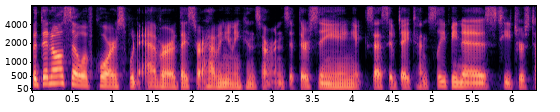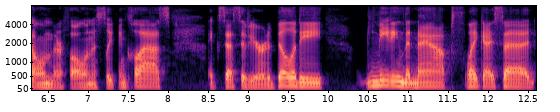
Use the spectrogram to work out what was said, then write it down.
But then also, of course, whenever they start having any concerns, if they're seeing excessive daytime sleepiness, teachers tell them they're falling asleep in class, excessive irritability, needing the naps, like I said,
